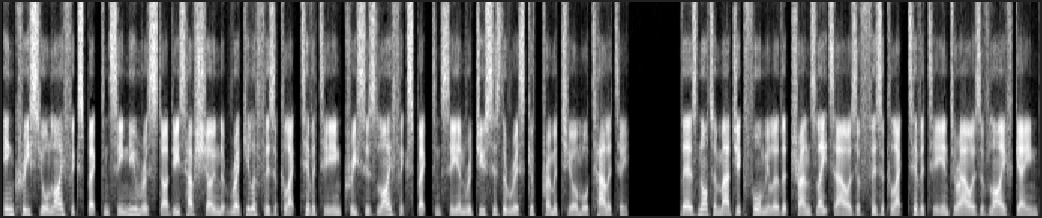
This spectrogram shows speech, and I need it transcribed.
Increase your life expectancy. Numerous studies have shown that regular physical activity increases life expectancy and reduces the risk of premature mortality. There's not a magic formula that translates hours of physical activity into hours of life gained,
